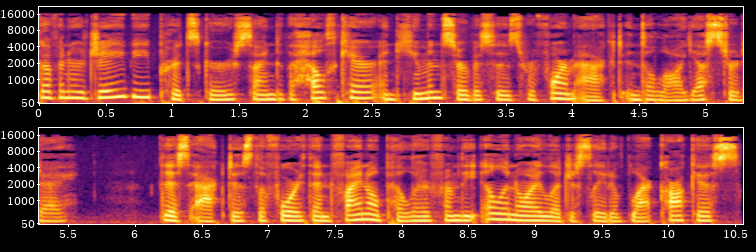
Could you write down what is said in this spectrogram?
Governor J.B. Pritzker signed the Healthcare and Human Services Reform Act into law yesterday. This act is the fourth and final pillar from the Illinois Legislative Black Caucus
